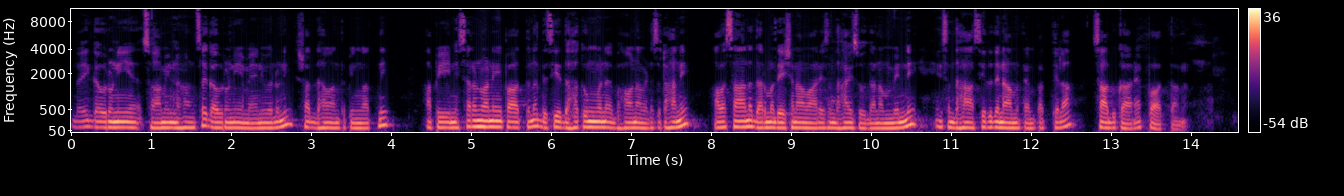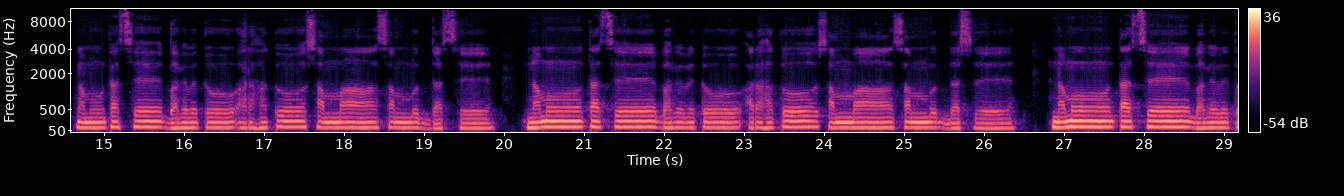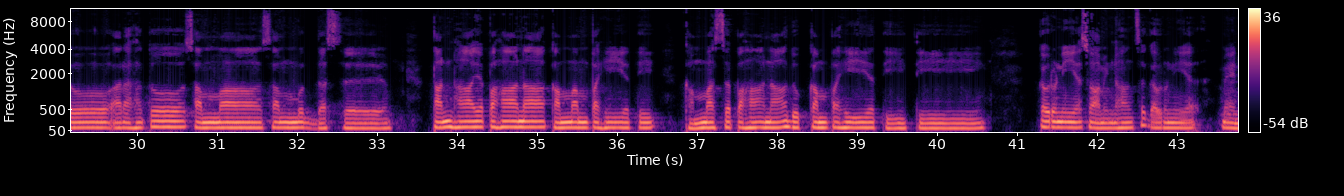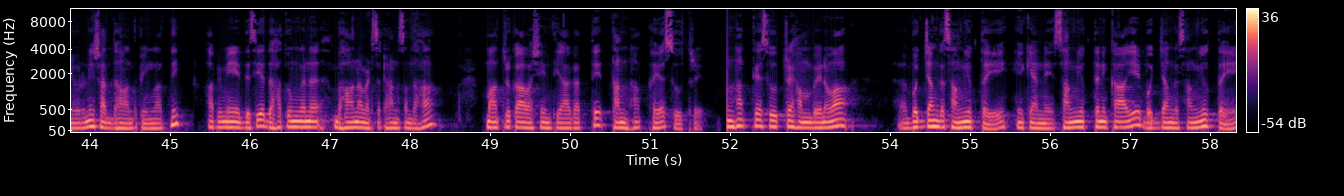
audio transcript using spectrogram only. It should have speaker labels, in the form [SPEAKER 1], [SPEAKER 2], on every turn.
[SPEAKER 1] දෛ ගෞරවනීය ස්වාමින්වහන්සේ ගෞරවනීය මෑණිවරුනි ශ්‍රද්ධාවන්ත පින්වත්නි අපි නිසරණ වනේ පවත්වන 213 වන භාවනා වැඩසටහනේ අවසාන ධර්ම දේශනා වාරය සඳහායි සූදානම් වෙන්නේ. ඒ සඳහා සියලු දෙනාම tempත් වෙලා සාදුකාරයක් පවත්වන්න. නමෝ තස්ස භගවතෝ අරහතෝ සම්මා සම්බුද්දස්ස නමෝ තස්ස භගවතෝ අරහතෝ සම්මා සම්බුද්දස්ස නමෝ තස්ස භගවතෝ අරහතෝ සම්මා සම්බුද්දස්ස තණ්හාය පහනා කම්මං පහීයති කම්මස්ස පහනා දුක්ඛං පහීයති තී ගෞරවනීය ස්වාමින්වහන්සේ ගෞරවනීය මෑණිවරණි ශ්‍රද්ධාවන්ත පින්වත්නි අපි මේ 213 වන භාවනා වැඩසටහන සඳහා මාතෘකා වශයෙන් තියාගත්තේ තණ්හක්ඛය සූත්‍රය. තණ්හක්ඛය සූත්‍රය හම්බ වෙනවා බොජ්ජංග සංයුක්තයේ ඒ කියන්නේ සංයුක්ත නිකායේ බොජ්ජංග සංයුක්තයේ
